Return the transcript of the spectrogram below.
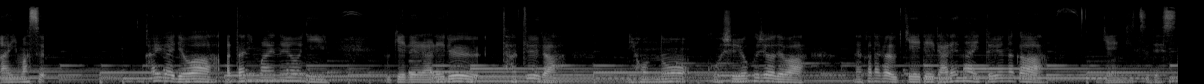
あります。海外では当たり前のように受け入れられるタトゥーが日本の公衆浴場ではなかなか受け入れられないというのが現実です。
